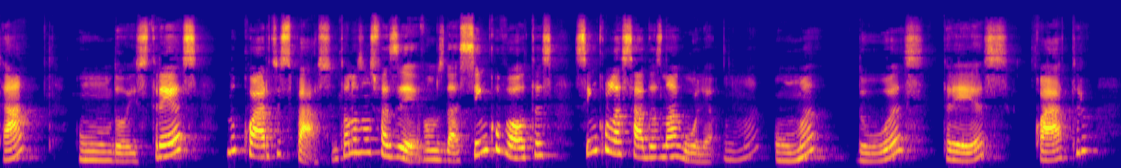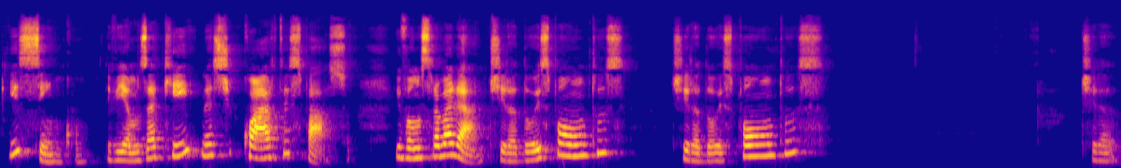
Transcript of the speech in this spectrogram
tá? Um, dois, três, no quarto espaço. Então, nós vamos fazer, vamos dar cinco voltas, cinco laçadas na agulha. Uma, uma, duas, três, quatro e cinco. E viemos aqui neste quarto espaço. E vamos trabalhar, tira dois pontos, tira dois pontos, tira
